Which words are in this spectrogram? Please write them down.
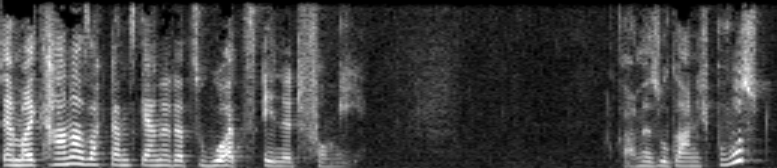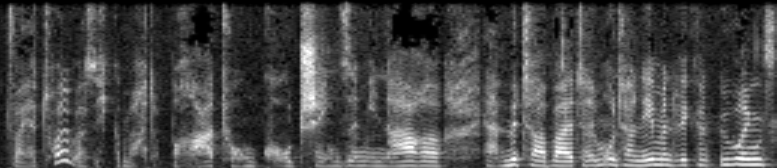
Der Amerikaner sagt ganz gerne dazu, what's in it for me? War mir so gar nicht bewusst. War ja toll, was ich gemacht habe. Beratung, Coaching, Seminare, ja, Mitarbeiter im Unternehmen entwickeln. Übrigens,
